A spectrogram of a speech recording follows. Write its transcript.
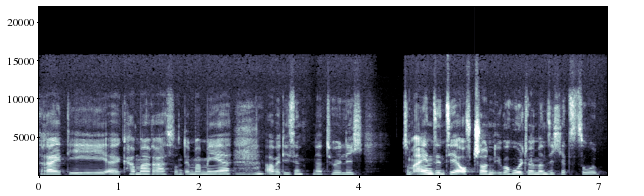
3D-Kameras äh, und immer mehr, mhm. aber die sind natürlich. Zum einen sind sie ja oft schon überholt, wenn man sich jetzt so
